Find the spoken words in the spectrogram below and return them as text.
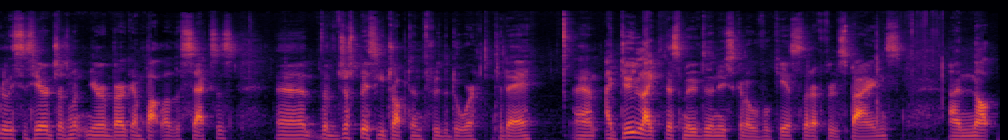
releases here, Judgment Nuremberg and Battle of the Sexes. Uh, they've just basically dropped in through the door today. Um, I do like this move to the new Scanavo case that are full spines and not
